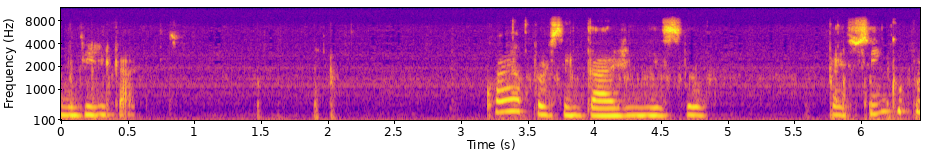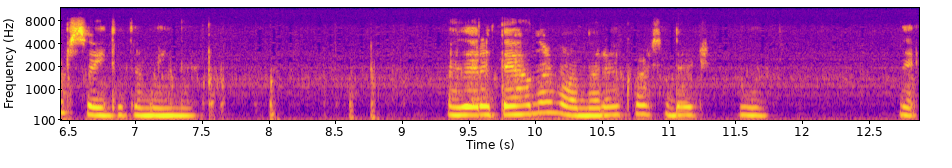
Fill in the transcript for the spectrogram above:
semente de cacto. Qual é a porcentagem disso? É 5% também, né? Mas era terra normal, não era dirt. Né?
